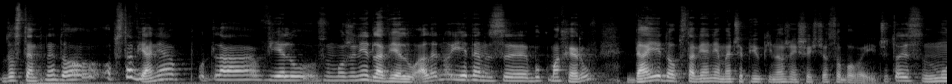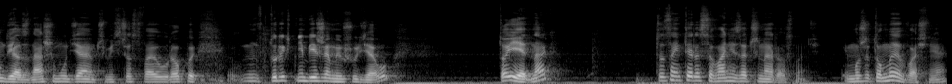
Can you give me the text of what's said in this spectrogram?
dostępne do obstawiania dla wielu, może nie dla wielu, ale no jeden z bookmacherów daje do obstawiania mecze piłki nożnej sześciosobowej. Czy to jest mundial z naszym udziałem, czy Mistrzostwa Europy, w których nie bierzemy już udziału, to jednak to zainteresowanie zaczyna rosnąć. I może to my właśnie,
